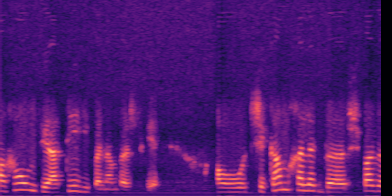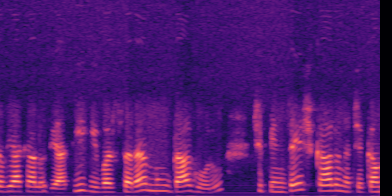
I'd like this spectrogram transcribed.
هغه هم زیاتیږي په نمبرز کې او چې کم خلک د شپږ اویا کالو زیاتیږي ورسره موږ دا ګورو چې پنځه کالو نه چې کم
